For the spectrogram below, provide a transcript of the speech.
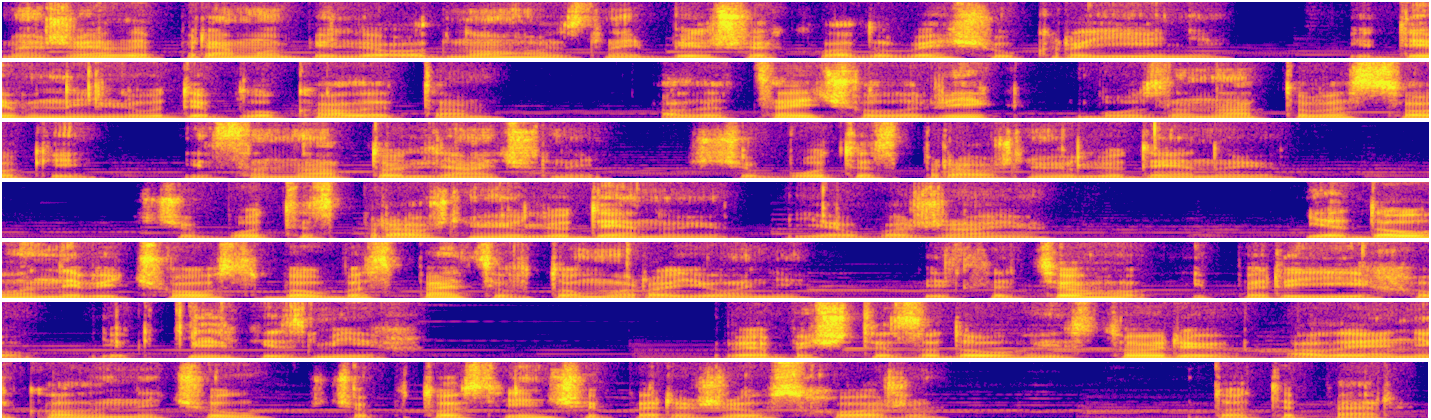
Ми жили прямо біля одного з найбільших кладовищ в Україні, і дивні люди блукали там, але цей чоловік був занадто високий і занадто лячний, щоб бути справжньою людиною. Щоб бути справжньою людиною, я вважаю. Я довго не відчував себе в безпеці в тому районі, після цього і переїхав, як тільки зміг. Вибачте за довгу історію, але я ніколи не чув, щоб хтось інший пережив схоже. Дотепер.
